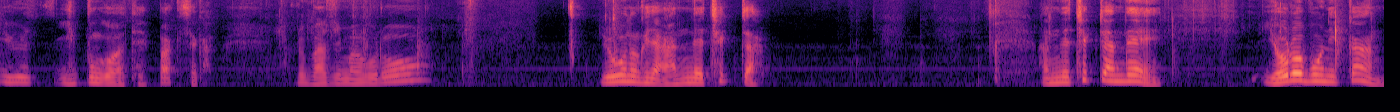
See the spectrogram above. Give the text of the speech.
이렇게. 이쁜 것 같아 박스가. 그리고 마지막으로 요거는 그냥 안내 책자. 안내 책자인데 열어보니까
